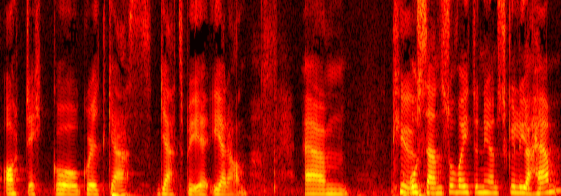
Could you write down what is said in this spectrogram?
art deco, great gas, Gatsby-eran. Ehm, Kul. och sen så var det, skulle jag hem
